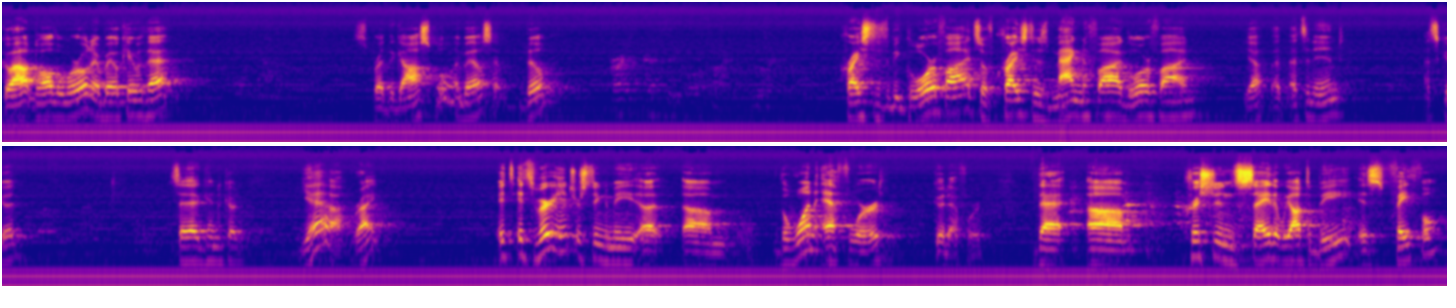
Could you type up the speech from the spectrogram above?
Go out into all the world. Everybody okay with that? Spread the gospel. Anybody else? Bill? Christ is to be glorified. So if Christ is magnified, glorified, yeah, that, that's an end. That's good. Say that again, Dakota. Yeah, right? It's, it's very interesting to me. Uh, um, the one F word, good F word, that um, Christians say that we ought to be is faithful.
